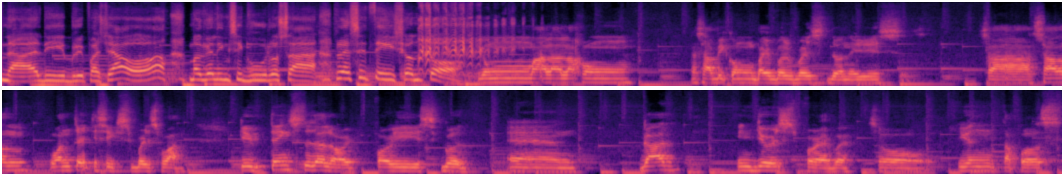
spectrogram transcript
nalibre pa siya oh. Magaling siguro sa recitation to. Yung maalala kong nasabi kong Bible verse doon is sa Psalm 136 verse 1. Give thanks to the Lord for He is good and God endures forever. So, yun tapos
